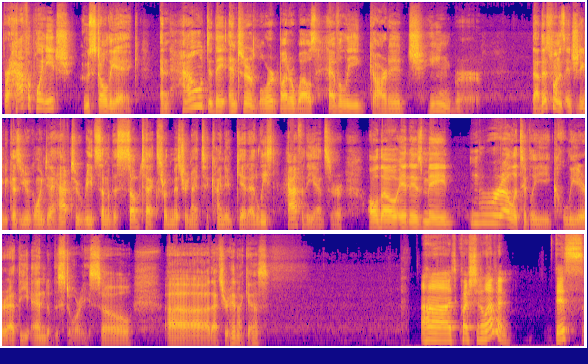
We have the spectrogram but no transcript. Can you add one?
For half a point each, who stole the egg, and how did they enter Lord Butterwell's heavily guarded chamber? Now, this one is interesting because you're going to have to read some of the subtext from the Mystery Knight to kind of get at least half of the answer, although it is made relatively clear at the end of the story. So uh, that's your hint, I guess. Uh, question 11. This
